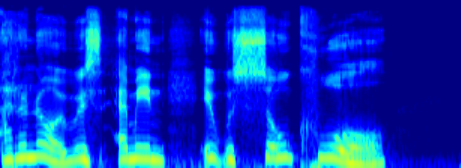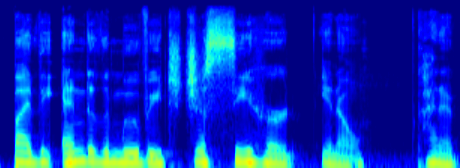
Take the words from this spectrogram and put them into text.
I, don't know. It was. I mean, it was so cool by the end of the movie to just see her, you know, kind of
